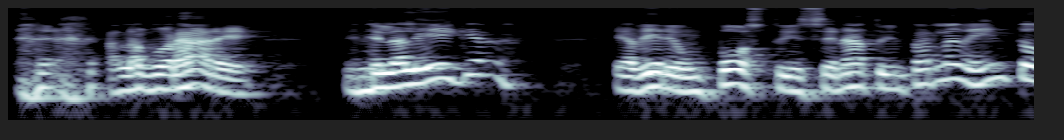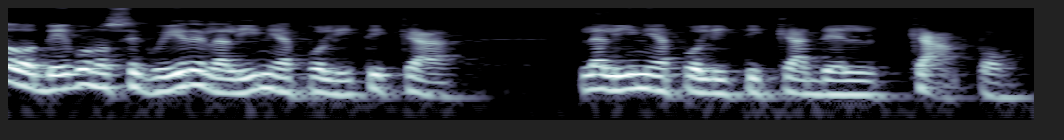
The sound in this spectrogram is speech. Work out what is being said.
a lavorare nella Lega e avere un posto in Senato o in Parlamento, devono seguire la linea politica, la linea politica del capo.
